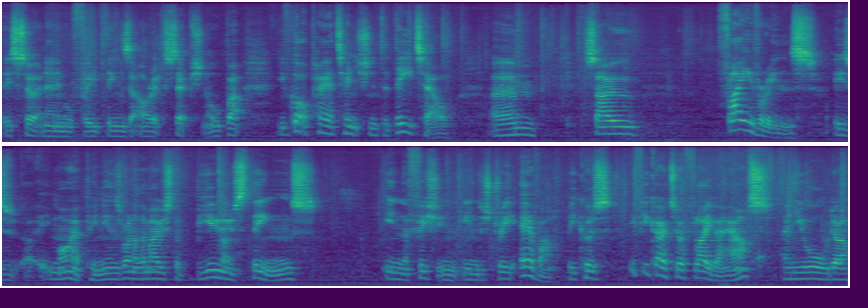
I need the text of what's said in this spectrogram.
there's certain animal feed things that are exceptional, but you've got to pay attention to detail. Um, so flavourings is, in my opinion, is one of the most abused things in the fishing industry ever. Because if you go to a flavour house and you order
